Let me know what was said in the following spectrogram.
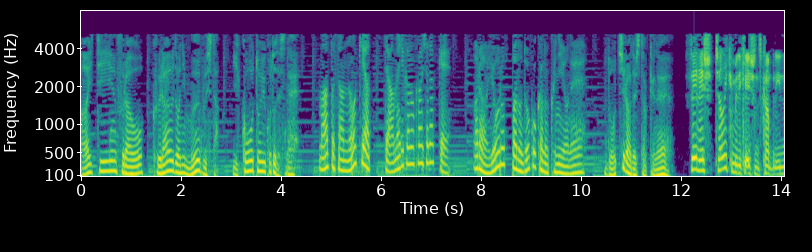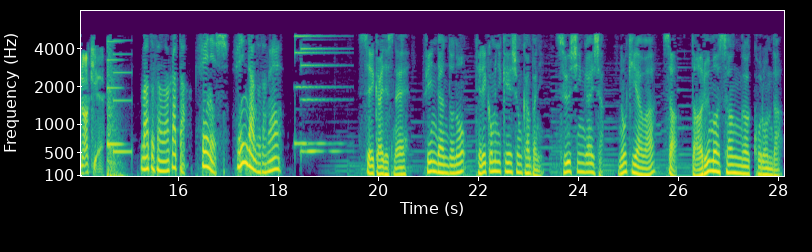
IT インフラをクラウドにムーブした移行ということですね。マットさん、ノキアってアメリカの会社だっけ？あら、ヨーロッパのどこかの国よね。どちらでしたっけね？Finnish telecommunications company Nokia. マットさんわかった。フィニッシュ。フィンランドだね。正解ですね。フィンランドのテレコミュニケーションカンパニー、通信会社、ノキアは、さあ、だるまさんが転んだ。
